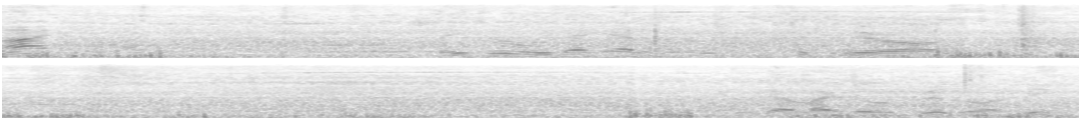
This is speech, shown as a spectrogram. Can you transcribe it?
Alright, stay tuned. We back at it. Man. Took the mirror off. We got a light little drizzle, I think.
